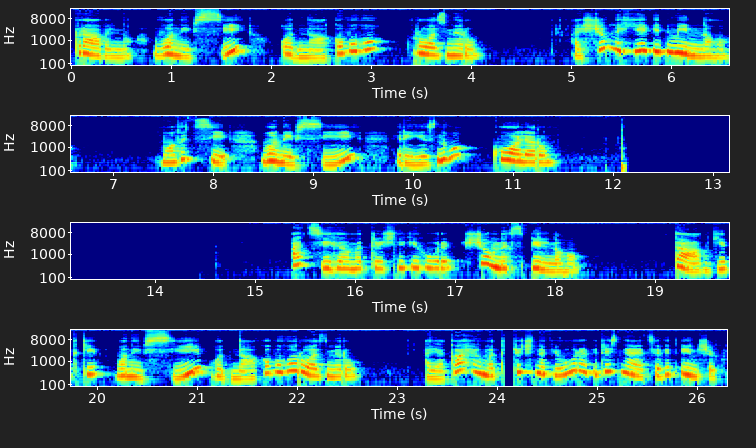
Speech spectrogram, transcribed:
Правильно, вони всі однакового розміру. А що в них є відмінного? Молодці, вони всі різного кольору. А ці геометричні фігури, що в них спільного? Так, дітки, вони всі однакового розміру. А яка геометрична фігура відрізняється від інших?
